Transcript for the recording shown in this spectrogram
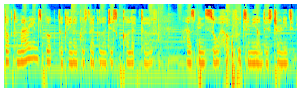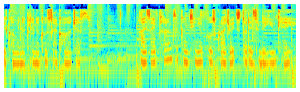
Dr. Marianne's book, The Clinical Psychologist Collective, has been so helpful to me on this journey to becoming a clinical psychologist. As I plan to continue postgraduate studies in the UK,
